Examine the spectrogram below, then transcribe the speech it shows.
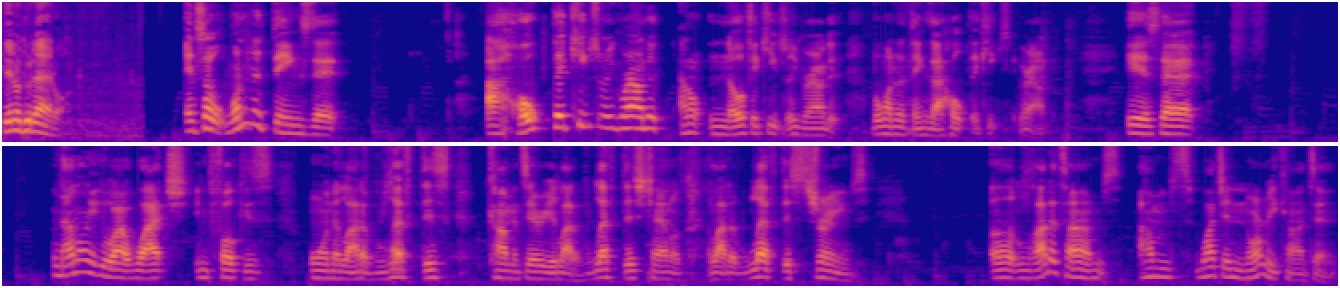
They don't do that at all. And so one of the things that I hope that keeps me grounded, I don't know if it keeps me grounded, but one of the things I hope that keeps me grounded is that not only do I watch and focus on a lot of leftist commentary, a lot of leftist channels, a lot of leftist streams, a lot of times I'm watching normie content.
